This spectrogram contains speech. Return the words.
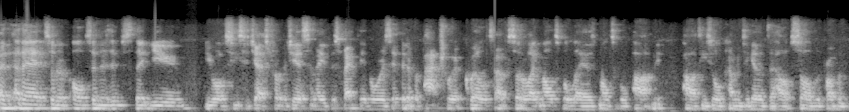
Are, are, there sort of alternatives that you you obviously suggest from a GSMA perspective, or is it a bit of a patchwork quilt of sort of like multiple layers, multiple party, parties all coming together to help solve the problem?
